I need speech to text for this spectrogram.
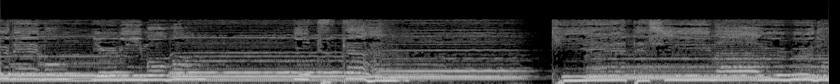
腕も指もいつか消えてしまうの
